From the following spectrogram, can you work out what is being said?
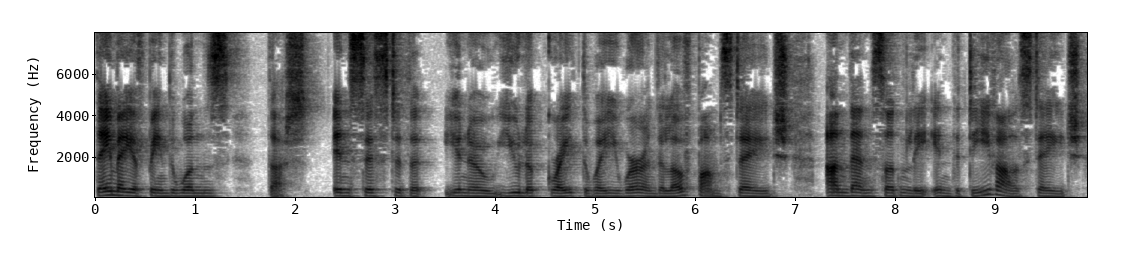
They may have been the ones that insisted that, you know, you look great the way you were in the love bomb stage. And then suddenly in the deval stage,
